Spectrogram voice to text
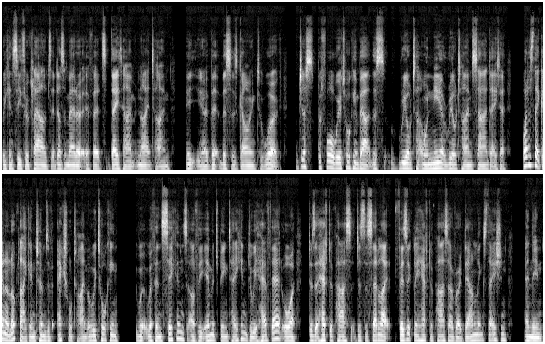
we can see through clouds. It doesn't matter if it's daytime, nighttime. It, you know, th- this is going to work. Just before we were talking about this real time or near real time SAR data, what is that going to look like in terms of actual time? Are we talking within seconds of the image being taken? Do we have that, or does it have to pass? Does the satellite physically have to pass over a downlink station, and then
